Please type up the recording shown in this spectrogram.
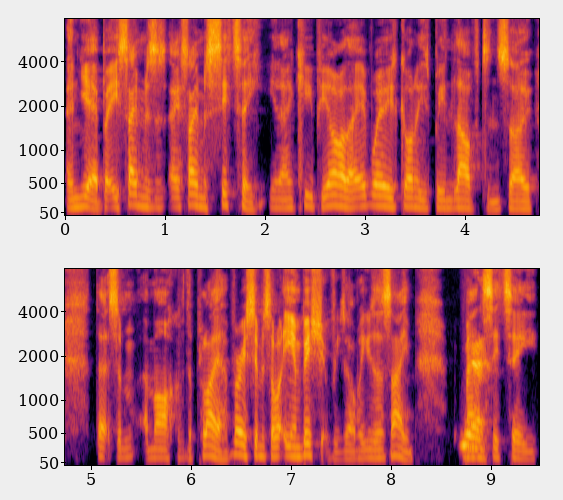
and yeah. But he's same as same as City. You know, QPR. Like everywhere he's gone, he's been loved, and so that's a, a mark of the player. Very similar to like Ian Bishop, for example. He was the same. Man Yeah. City,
